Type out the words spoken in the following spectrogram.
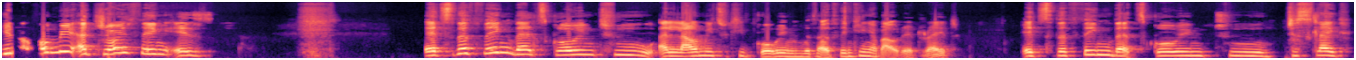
You know, for me, a joy thing is it's the thing that's going to allow me to keep going without thinking about it, right? It's the thing that's going to just like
